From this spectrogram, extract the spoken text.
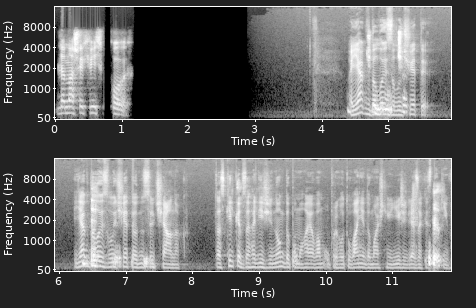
для наших військових. А як вдалося залучити, як вдалося залучити односельчанок? Та скільки взагалі жінок допомагає вам у приготуванні домашньої їжі для захисників?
